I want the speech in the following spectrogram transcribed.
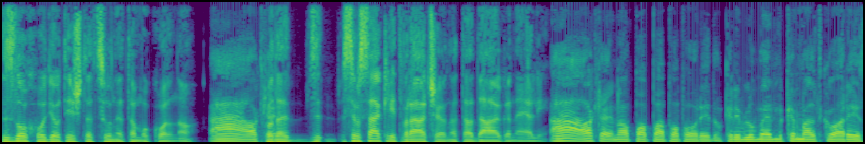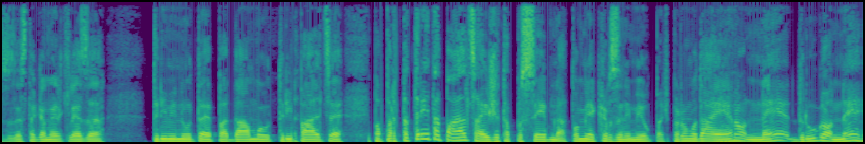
zelo hodijo te štacune tam okolno. Okay. Se vsak let vračajo na ta diagonali. A, ok, no pa pa, pa, pa v redu, ker je bilo meni kar malo tako, res, zdaj ste ga imeli kle za tri minute, pa damo tri palce. Pa ta tretja palca je že ta posebna, to mi je kar zanimivo. Pač prvo da eno, mm. ne, drugo, ne.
